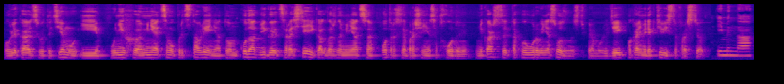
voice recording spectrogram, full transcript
вовлекаются в эту тему, и у них э, меняется само представление о том, куда двигается Россия и как должна меняться отрасль обращения с отходами. Мне кажется, такой уровень осознанности прямо у людей, по крайней мере, активистов растет. Именно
